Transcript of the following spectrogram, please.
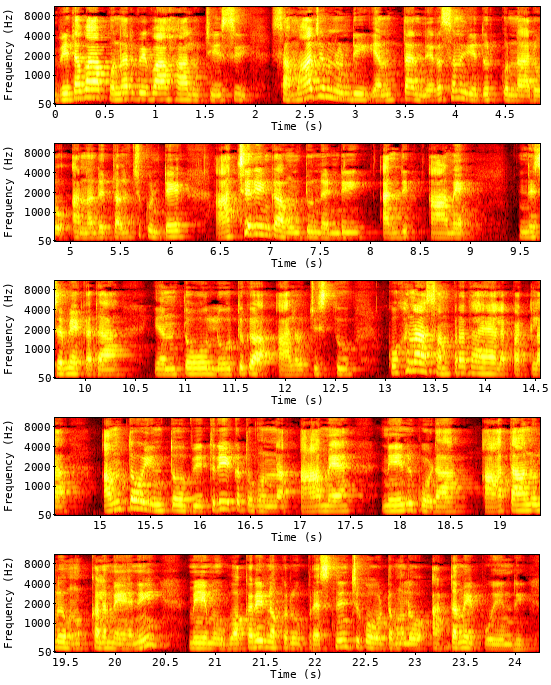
విధవా పునర్వివాహాలు చేసి సమాజం నుండి ఎంత నిరసన ఎదుర్కొన్నారో అన్నది తలుచుకుంటే ఆశ్చర్యంగా ఉంటుందండి అంది ఆమె. నిజమే కదా ఎంతో లోతుగా ఆలోచిస్తూ కుహనా సంప్రదాయాల పట్ల అంతో ఇంతో వ్యతిరేకత ఉన్న ఆమె నేను కూడా ఆ తానులో ముక్కలమే అని మేము ఒకరినొకరు ప్రశ్నించుకోవటంలో అర్థమైపోయింది.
